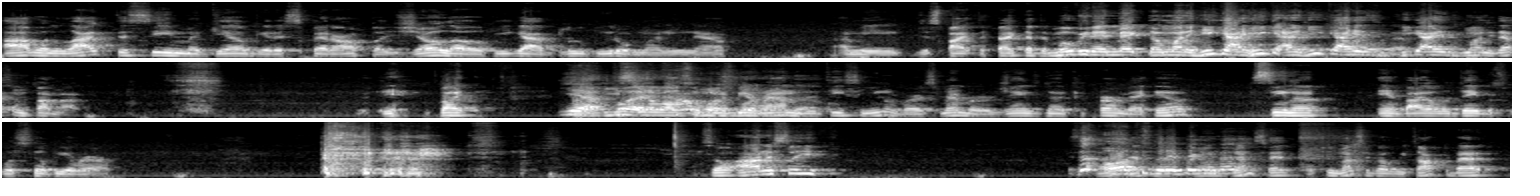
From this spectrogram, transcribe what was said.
I would like to see Miguel get a spinoff, but Xolo, he got Blue Beetle money now. I mean, despite the fact that the movie didn't make no money, he got he got he got his he got his money. That's what I'm talking about. Yeah, But Yeah, he but still also want to be around in the DC universe. Remember, James Gunn confirmed that him, Cena, and Viola Davis will still be around. so honestly, Is that all people they bringing James Gunn said a few months ago. We talked about it.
